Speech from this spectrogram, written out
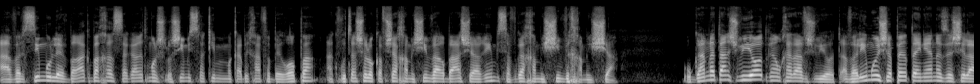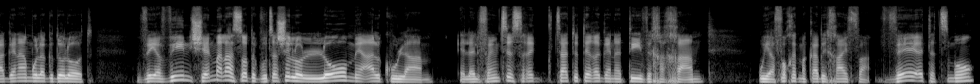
אבל שימו לב, ברק בכר סגר אתמול 30 משחקים במכבי חיפה באירופה, הקבוצה שלו כבשה 54 שערים, ספגה 55. הוא גם נתן שביעיות, גם חטף שביעיות, אבל אם הוא ישפר את העניין הזה של ההגנה מול הגדולות, ויבין שאין מה לעשות, הקבוצה שלו לא מעל כולם, אלא לפעמים צריך לשחק קצת יותר הגנתי וחכם, הוא יהפוך את מכבי חיפה ואת עצמו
